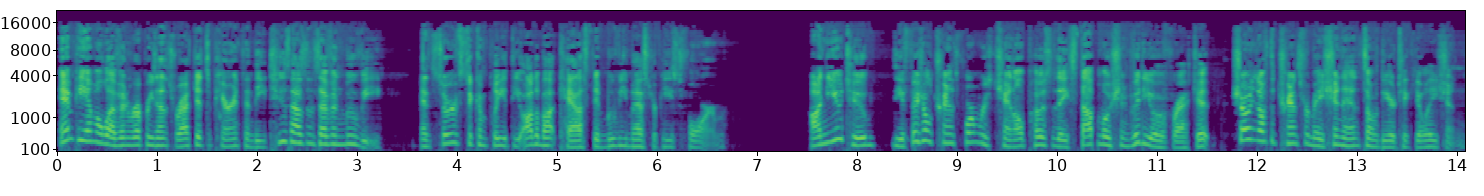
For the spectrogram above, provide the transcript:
MPM 11 represents Ratchet's appearance in the 2007 movie and serves to complete the Autobot cast in movie masterpiece form. On YouTube, the official Transformers channel posted a stop motion video of Ratchet showing off the transformation and some of the articulation.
